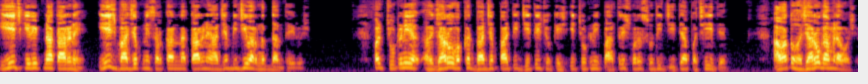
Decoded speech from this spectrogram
એ જ કિરીટના કારણે ઈ જ ભાજપની સરકારના કારણે આજે બીજી વાર મતદાન થઈ રહ્યું છે. પણ ચૂંટણી હજારો વખત ભાજપ પાર્ટી જીતી ચૂકી છે. એ ચૂંટણી પાંત્રીસ વર્ષ સુધી જીત્યા પછી તે. આવા તો હજારો ગામડાઓ છે.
